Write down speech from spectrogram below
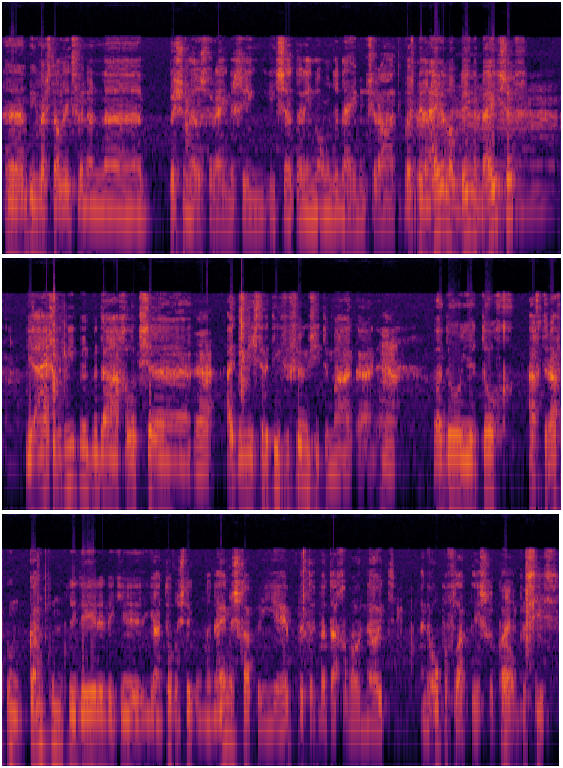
Eh, ik was dan lid van een eh, personeelsvereniging. Ik zat daar in de ondernemingsraad. Ik was met een hele hoop dingen bezig. Die eigenlijk niet met mijn dagelijkse administratieve functie te maken hadden. ja, Waardoor je toch achteraf kon, kan concluderen dat je ja, toch een stuk ondernemerschap in je hebt. Wat, wat daar gewoon nooit aan de oppervlakte is gekomen. ja, precies.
